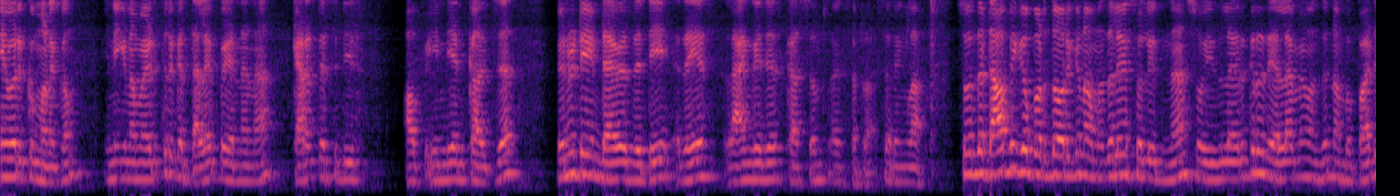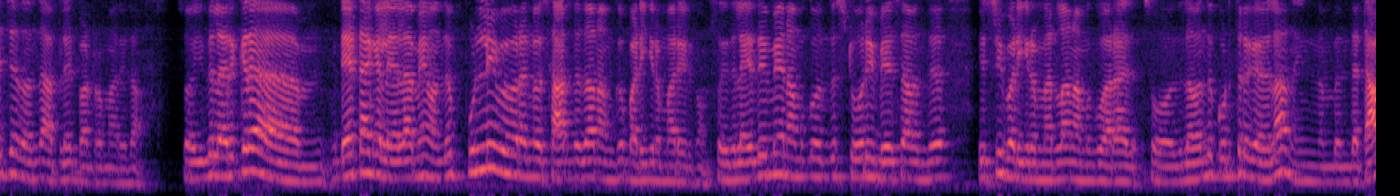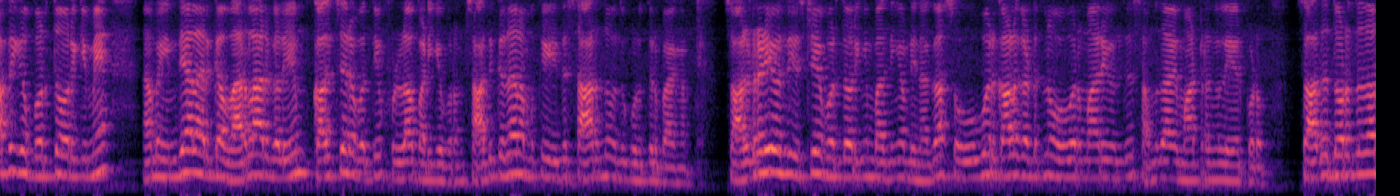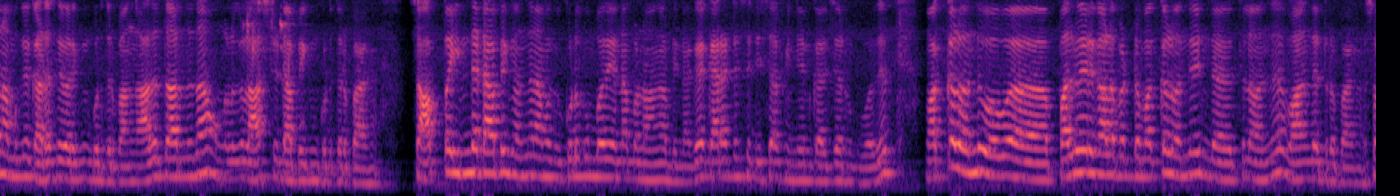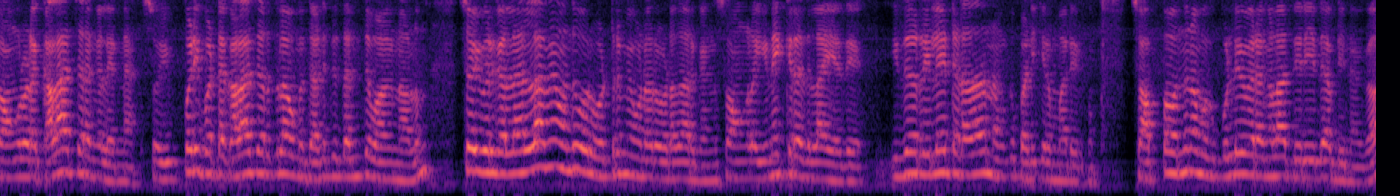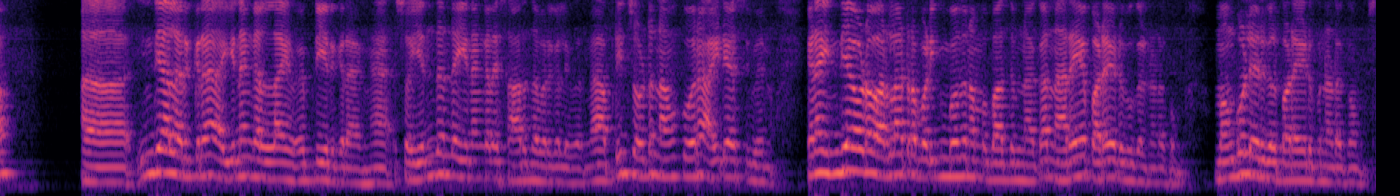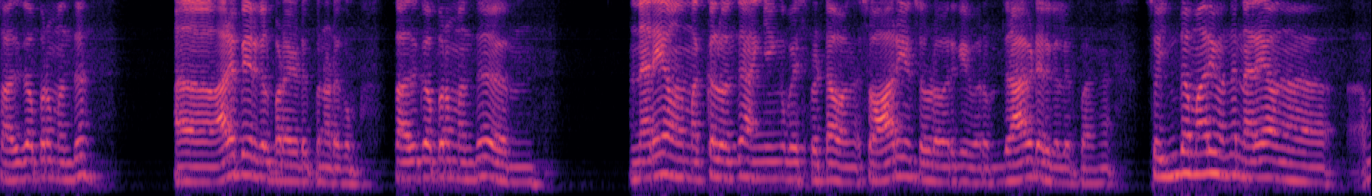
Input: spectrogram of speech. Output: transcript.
அனைவருக்கும் வணக்கம். இன்றைக்கி நம்ம எடுத்திருக்க தலைப்பு என்னென்னா characteristics of Indian culture unity in diversity race languages customs extra சரிங்களா? ஸோ இந்த டாப்பிக்கை பொறுத்த வரைக்கும் நான் முதலே சொல்லியிருந்தேன். ஸோ இதில் இருக்கிறது எல்லாமே வந்து நம்ம படித்ததை வந்து அப்ளை பண்ணுற மாதிரி தான் ஸோ இதில் இருக்கிற டேட்டாக்கள் எல்லாமே வந்து புள்ளி விவரங்கள் சார்ந்து தான் நமக்கு படிக்கிற மாதிரி இருக்கும். ஸோ இதில் எதுவுமே நமக்கு வந்து ஸ்டோரி பேஸாக வந்து ஹிஸ்ட்ரி படிக்கிற மாதிரிலாம் நமக்கு வராது. ஸோ இதில் வந்து கொடுத்துருக்கிறதுலாம் நம்ம இந்த டாப்பிக்கை பொறுத்த வரைக்குமே நம்ம இந்தியாவில் இருக்க வரலாறுகளையும் கல்ச்சரை பற்றியும் ஃபுல்லாக படிக்க போகிறோம் ஸோ அதுக்கு தான் நமக்கு இது சார்ந்து வந்து கொடுத்துருப்பாங்க. ஸோ ஆல்ரெடி வந்து ஹிஸ்ட்ரியை பொறுத்த வரைக்கும் பார்த்தீங்க அப்படின்னாக்கா ஸோ ஒவ்வொரு காலகட்டத்திலும் ஒவ்வொரு மாதிரி வந்து சமுதாய மாற்றங்கள் ஏற்படும். ஸோ அதை தொடர்ந்து தான் நமக்கு கடைசி வரைக்கும் கொடுத்துருப்பாங்க. அதை தொடர்ந்து தான் உங்களுக்கு லாஸ்ட் டாப்பிக்கும் கொடுத்துருப்பாங்க. ஸோ அப்போ இந்த டாபிக் வந்து நமக்கு கொடுக்கும்போது என்ன பண்ணுவாங்க அப்படின்னாக்கா கேரக்டரிசிட்டிஸ் ஆஃப் இந்தியன் கல்ச்சர்னும் போது மக்கள் வந்து ஒவ்வொரு பல்வேறு காலப்பட்ட மக்கள் வந்து இந்த இடத்துல வந்து வாழ்ந்துட்டு இருப்பாங்க. ஸோ அவங்களோட கலாச்சாரங்கள் என்ன? ஸோ இப்படிப்பட்ட கலாச்சாரத்தில் அவங்க தனித்து தனித்து வாங்கினாலும் ஸோ இவர்கள் எல்லாமே வந்து ஒரு ஒற்றுமை உணர்வோட தான் இருக்காங்க. ஸோ அவங்கள இணைக்கிறதுலாம் எது? இது ரிலேட்டடாக தான் நமக்கு படிக்கிற மாதிரி இருக்கும். ஸோ அப்போ வந்து நமக்கு புள்ளி விவரங்களாக தெரியுது அப்படின்னாக்கா இந்தியாவில் இருக்கிற இனங்கள்லாம் எப்படி இருக்கிறாங்க? ஸோ எந்தெந்த இனங்களை சார்ந்தவர்கள் இவங்க? அப்படின்னு சொல்லிட்டு நமக்கு ஒரு ஐடியாஸ் வேணும். ஏன்னா இந்தியாவோட வரலாற்றை படிக்கும்போது நம்ம பார்த்தோம்னாக்கா நிறைய படையெடுப்புகள் நடக்கும். மங்கோலியர்கள் படையெடுப்பு நடக்கும். ஸோ அதுக்கப்புறம் வந்து அரேபியர்கள் படையெடுப்பு நடக்கும். ஸோ அதுக்கப்புறம் வந்து நிறைய மக்கள் வந்து அங்கேயும் போய் ஸ்ப்ரெட் ஆவாங்க. ஸோ ஆரியன்ஸோட வருகை வரும். திராவிடர்கள் இருப்பாங்க. ஸோ இந்த மாதிரி வந்து நிறையா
